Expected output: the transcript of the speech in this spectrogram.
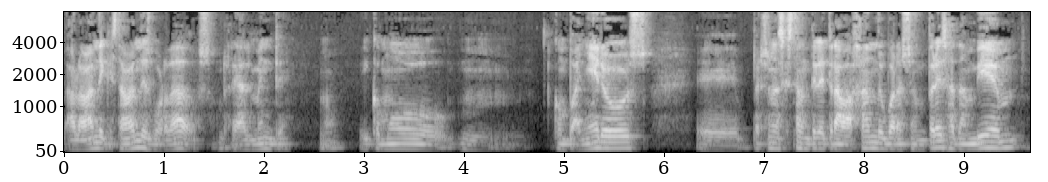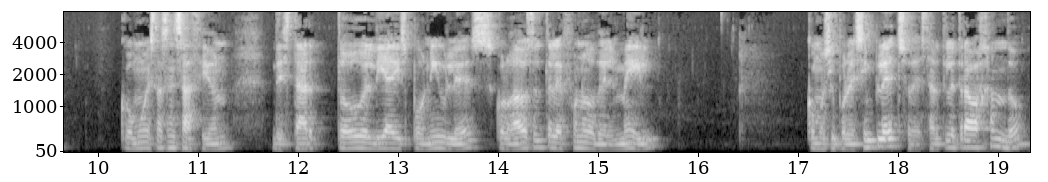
hablaban de que estaban desbordados realmente, ¿no? Y como mmm, compañeros, eh, personas que están teletrabajando para su empresa también, como esta sensación de estar todo el día disponibles, colgados del teléfono o del mail, como si por el simple hecho de estar teletrabajando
